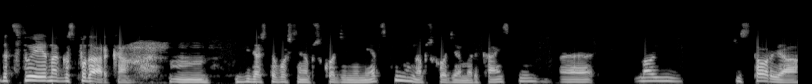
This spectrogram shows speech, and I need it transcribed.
decyduje jednak gospodarka. Mm, widać to właśnie na przykładzie niemieckim, na przykładzie amerykańskim. No i historia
